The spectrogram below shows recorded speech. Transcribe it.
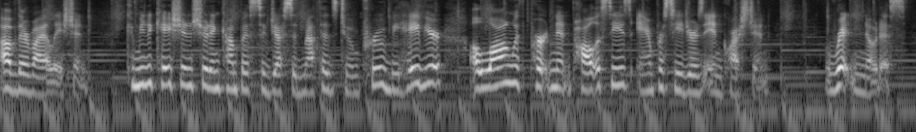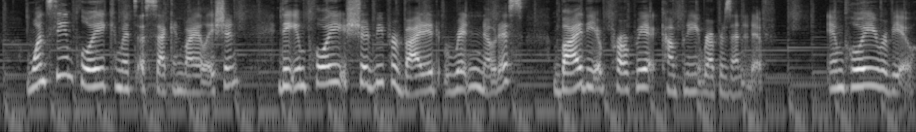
of their violation. Communication should encompass suggested methods to improve behavior, along with pertinent policies and procedures in question. Written notice. Once the employee commits a second violation, the employee should be provided written notice by the appropriate company representative. Employee review.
